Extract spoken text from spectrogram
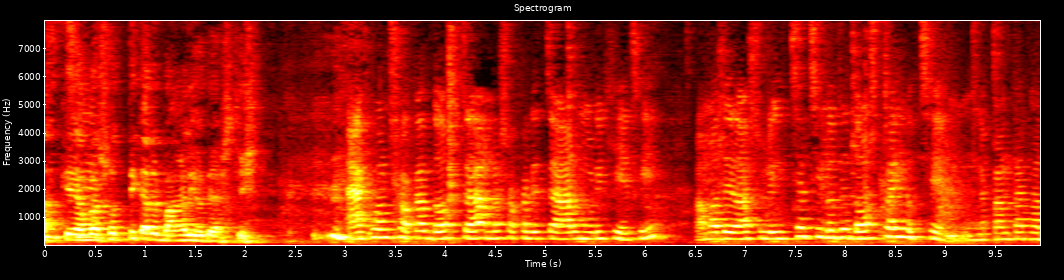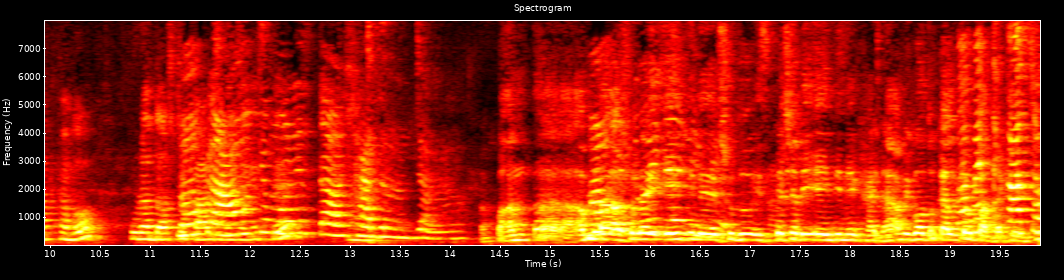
আজকে আমরা সত্যিকারের বাঙালি হতে আসছি। এখন সকাল দশটা আমরা সকালে চার মুড়ি খেয়েছি। আমাদের আসলে ইচ্ছা ছিল যে দশটাই হচ্ছে পান্তা ভাত খাব। পুরা জন্য। পান্তা আমরা আসলে এই দিনে শুধু স্পেশালি এই দিনে খাই না আমি গতকালকেও পান্তা খেয়েছি।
